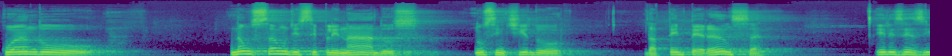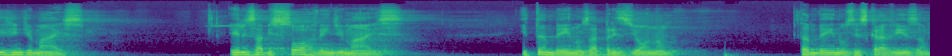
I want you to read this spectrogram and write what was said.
quando não são disciplinados no sentido da temperança, eles exigem demais. Eles absorvem demais. E também nos aprisionam, também nos escravizam.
